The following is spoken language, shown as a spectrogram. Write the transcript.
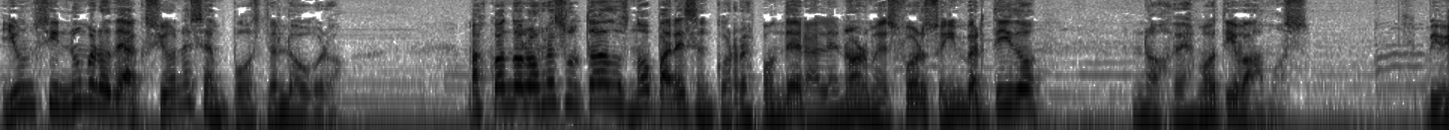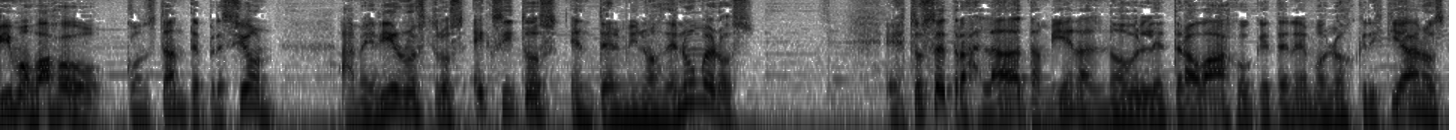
y un sinnúmero de acciones en pos del logro. Mas cuando los resultados no parecen corresponder al enorme esfuerzo invertido, nos desmotivamos. Vivimos bajo constante presión a medir nuestros éxitos en términos de números. Esto se traslada también al noble trabajo que tenemos los cristianos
